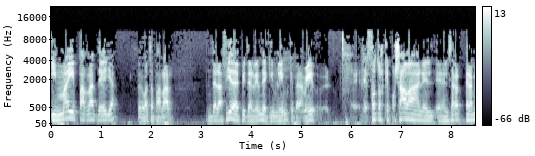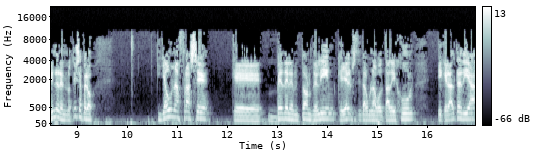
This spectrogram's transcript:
i mai he parlat d'ella però vaig a parlar de la filla de Peter Lim, de Kim Lim que per a mi eh, les fotos que posava en el, en el Instagram, per a mi no eren notícia però hi ha una frase que ve de l'entorn de Lim que ja hem sentit alguna volta a Deihun i que l'altre dia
